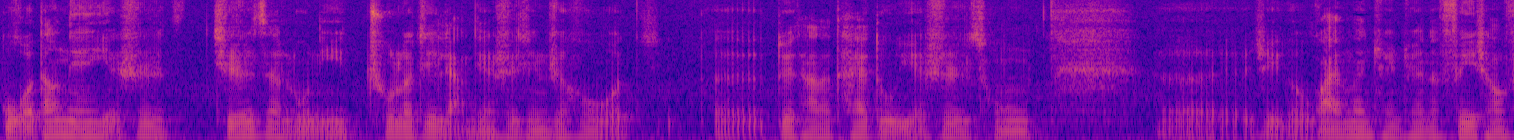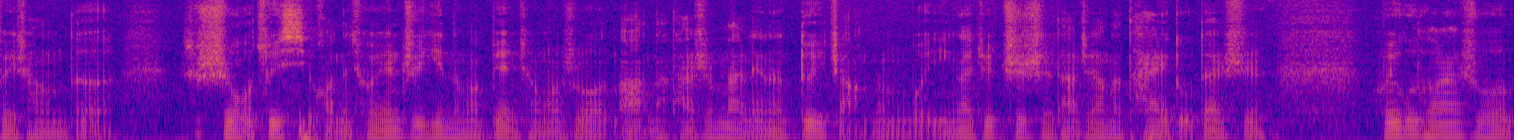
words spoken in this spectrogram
我当年也是，其实，在鲁尼出了这两件事情之后，我，呃，对他的态度也是从，呃，这个完完全全的非常非常的，是我最喜欢的球员之一，那么变成了说啊，那他是曼联的队长，那么我应该去支持他这样的态度。但是，回过头来说，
